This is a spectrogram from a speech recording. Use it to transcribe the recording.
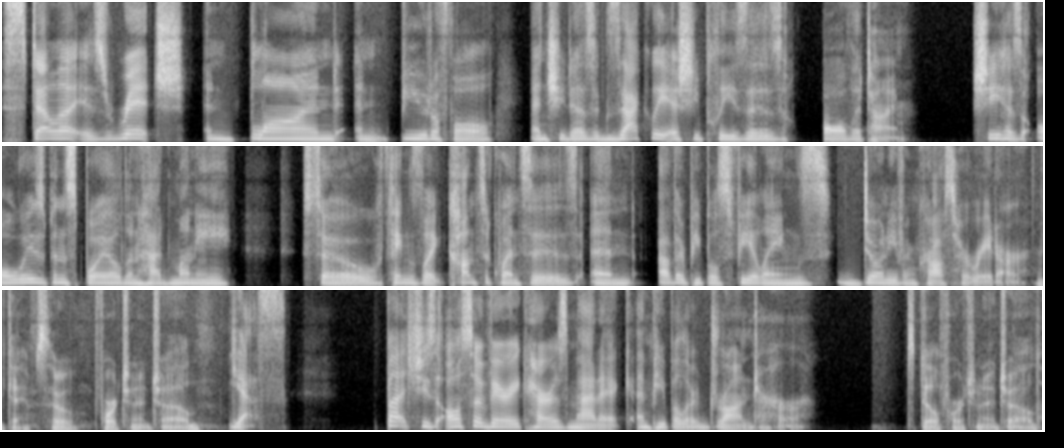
Stella is rich and blonde and beautiful, and she does exactly as she pleases all the time. She has always been spoiled and had money, so things like consequences and other people's feelings don't even cross her radar. Okay. So, fortunate child. Yes. But she's also very charismatic, and people are drawn to her. Still fortunate child.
